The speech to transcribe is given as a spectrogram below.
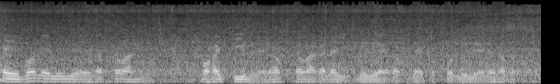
ไอ้พวกในเรื่อยๆครับแต่ว่าบ่ค่อยจีมเลยครับแต่ว่าก็ได้เรื่อยๆครับได้ตะกดเรื่อยๆเลยครับ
